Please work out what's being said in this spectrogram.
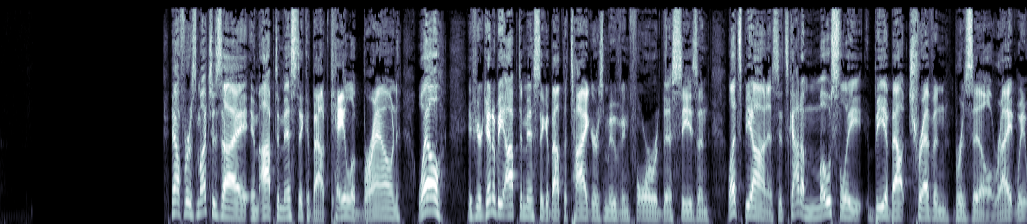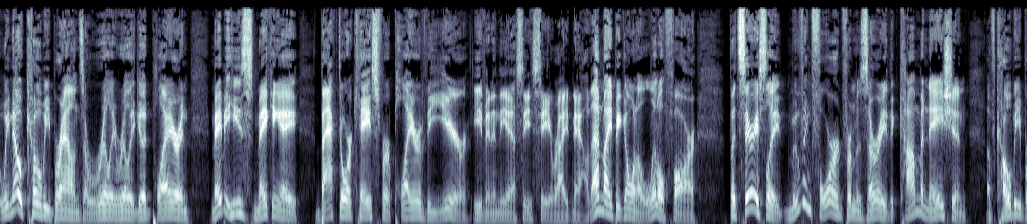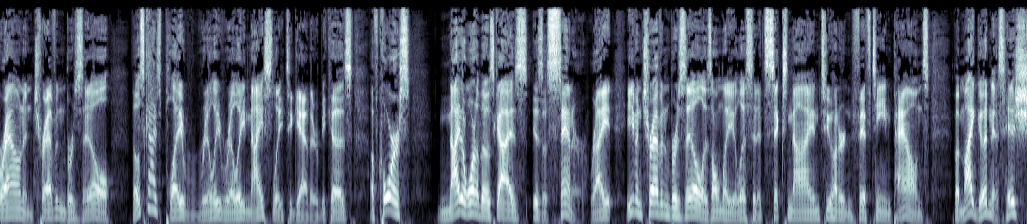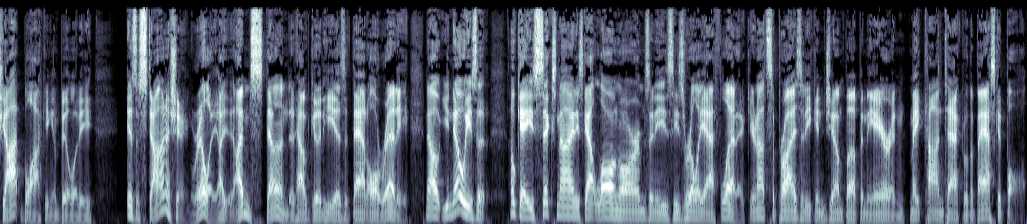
Now, for as much as I am optimistic about Caleb Brown, well, if you're going to be optimistic about the Tigers moving forward this season, let's be honest, it's got to mostly be about Trevon Brazile, right? We, we know Kobe Brown's a really, really good player, and maybe he's making a backdoor case for player of the year, even in the SEC right now. That might be going a little far. But seriously, moving forward from Missouri, the combination of Kobe Brown and Trevon Brazile – those guys play really, really nicely together because, of course, neither one of those guys is a center, right? Even Trevon Brazile is only listed at 6'9, 215 pounds. But my goodness, his shot blocking ability is astonishing, really. I, am stunned at how good he is at that already. Now, you know he's a okay, he's six nine, he's got long arms, and he's he's really athletic. You're not surprised that he can jump up in the air and make contact with a basketball.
